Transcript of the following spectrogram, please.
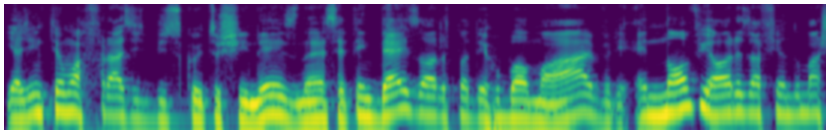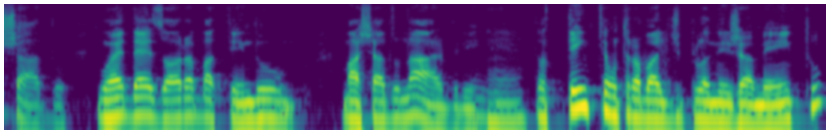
E a gente tem uma frase de biscoito chinês, né? Você tem 10 horas para derrubar uma árvore, é 9 horas afiando o machado. Não é 10 horas batendo machado na árvore. Uhum. Então tem que ter um trabalho de planejamento.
